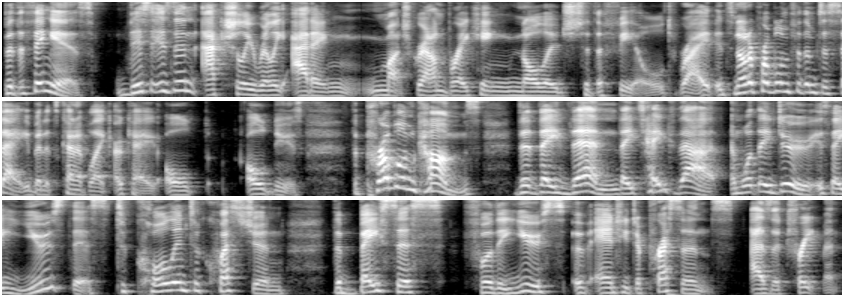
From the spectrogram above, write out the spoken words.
But the thing is this isn't actually really adding much groundbreaking knowledge to the field right? It's not a problem for them to say but it's kind of like okay old old news. The problem comes that they then they take that and what they do is they use this to call into question the basis for the use of antidepressants as a treatment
